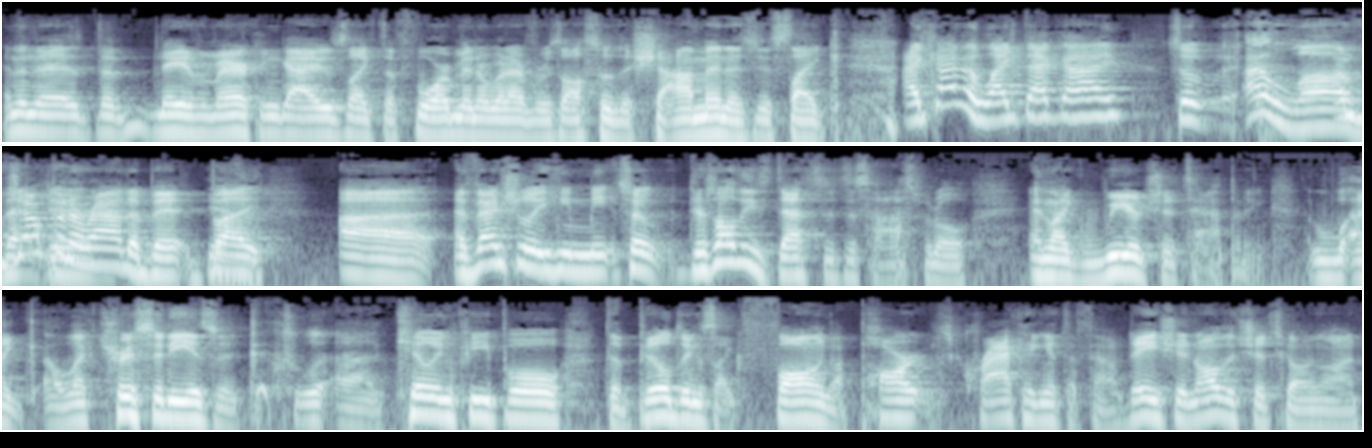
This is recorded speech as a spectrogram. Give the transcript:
And then the, the Native American guy who's like the foreman or whatever is also the shaman. Is just like, I kind of like that guy. So I love I'm jumping dude. around a bit, but uh, eventually he meets. So there's all these deaths at this hospital, and like weird shit's happening. Like electricity is uh, killing people. The building's like falling apart. It's cracking at the foundation. All this shit's going on.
